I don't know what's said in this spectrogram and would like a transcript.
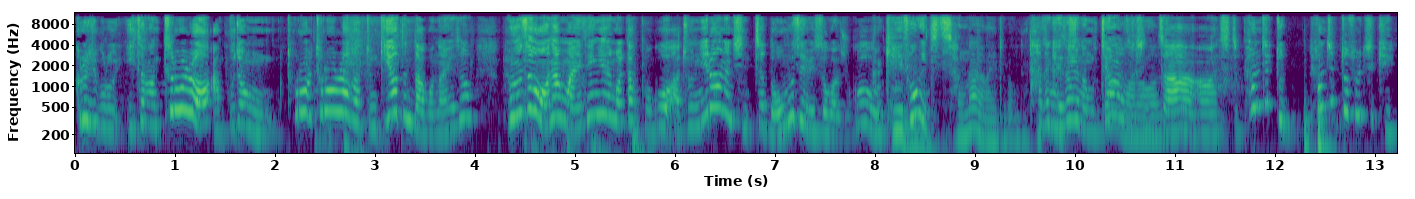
그런 식으로 이상한 트롤러 압구정 트롤, 트롤러가 좀 끼어든다거나 해서 변수가 워낙 많이 생기는 걸 딱 보고 아 전 1화는 진짜 너무 재밌어가지고 개성이 진짜 장난 아니더라고. 다들 개성이 너무 뛰어나서. 진짜 아 진짜 편집도 편집도 솔직히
